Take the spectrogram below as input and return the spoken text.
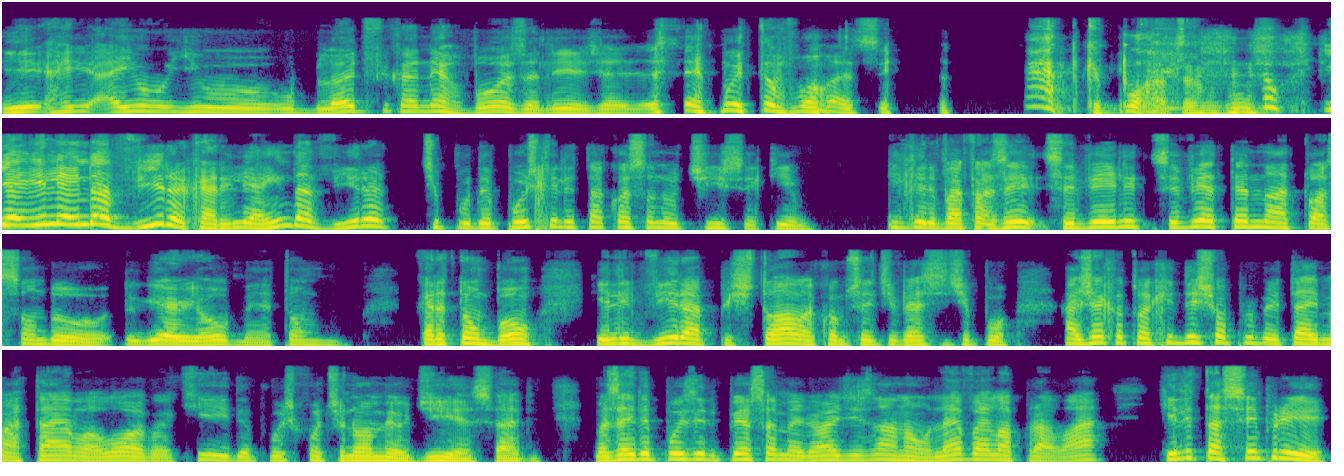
E aí, aí o, e o, o Blood fica nervoso ali, já, já- é muito bom, assim. É, porque, porra, tu- Não, e aí ele ainda vira, cara, ele ainda vira, tipo, depois que ele tá com essa notícia aqui, o que, que ele vai fazer? Você vê ele, você vê até na atuação do, do Gary Oldman, é tão, cara é tão bom, ele vira a pistola como se ele tivesse, tipo, ah, já que eu tô aqui, deixa eu aproveitar e matar ela logo aqui e depois continuar meu dia, sabe? Mas aí depois ele pensa melhor e diz, ah, não, leva ela pra lá, que ele tá sempre...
